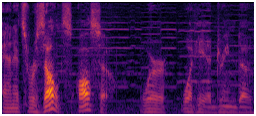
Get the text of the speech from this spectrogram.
and its results also were what he had dreamed of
